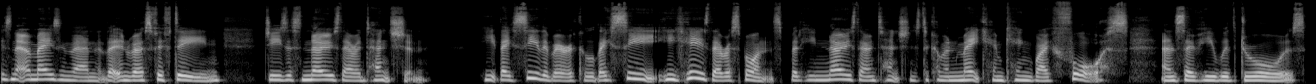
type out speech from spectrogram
Isn't it amazing then that in verse 15, Jesus knows their intention? He they see the miracle they see he hears their response but he knows their intention is to come and make him king by force and so he withdraws.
